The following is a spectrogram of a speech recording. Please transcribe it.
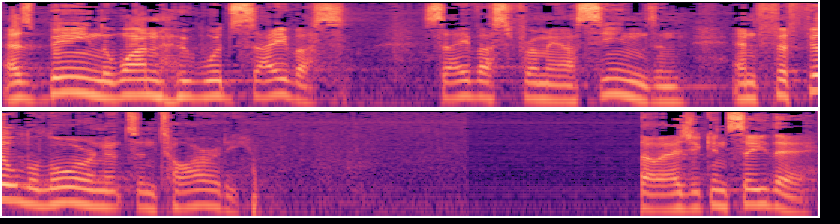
as being the one who would save us, save us from our sins and, and fulfill the law in its entirety. So as you can see there,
